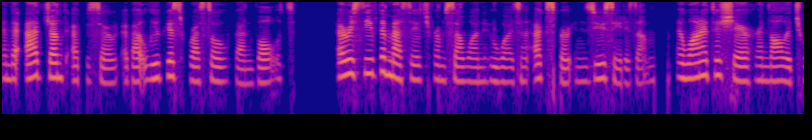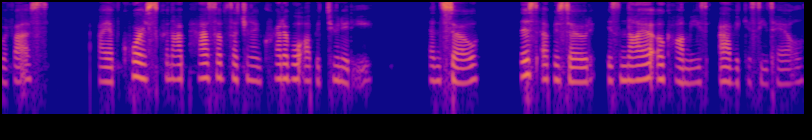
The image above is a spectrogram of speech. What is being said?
and the adjunct episode about Lucas Russell Vanwoert, I received a message from someone who was an expert in zoo sadism and wanted to share her knowledge with us. I, of course, could not pass up such an incredible opportunity. And so, this episode is Naia Okami's advocacy tale.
